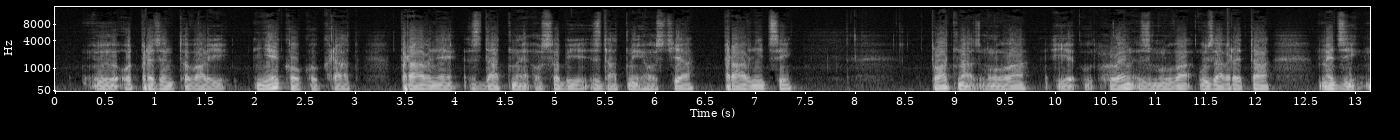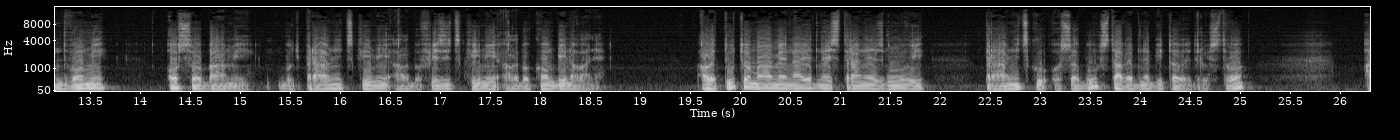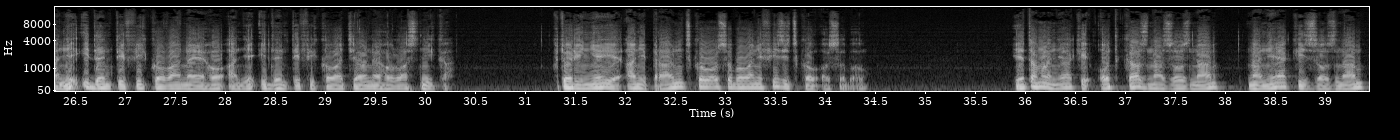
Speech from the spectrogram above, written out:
odprezentovali niekoľkokrát právne zdatné osoby, zdatní hostia, právnici, platná zmluva je len zmluva uzavretá medzi dvomi osobami, buď právnickými, alebo fyzickými, alebo kombinovane. Ale tuto máme na jednej strane zmluvy právnickú osobu, stavebné bytové družstvo a neidentifikovaného a neidentifikovateľného vlastníka, ktorý nie je ani právnickou osobou, ani fyzickou osobou. Je tam len nejaký odkaz na zoznam, na nejaký zoznam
